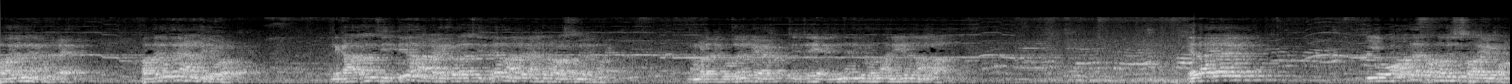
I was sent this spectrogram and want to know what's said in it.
പതിനൊന്നിനാണ് അല്ലേ പതിനൊന്നിനാണ് തിരുവോണം കാരണം ചിത്തിരമാണ് അടിക്കുള്ള ഇവിടെ ചിത്തിര നാട് രണ്ട് പ്രാവശ്യം വരുന്നത് നമ്മുടെ ബുധനും കേരളം ചിത്തിര എന്ന് എനിക്ക് തോന്നുന്നു അനിയുടെ നാളാണ് ഏതായാലും ഈ ഓണത്തെ സംബന്ധിച്ച് പറയുമ്പോൾ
